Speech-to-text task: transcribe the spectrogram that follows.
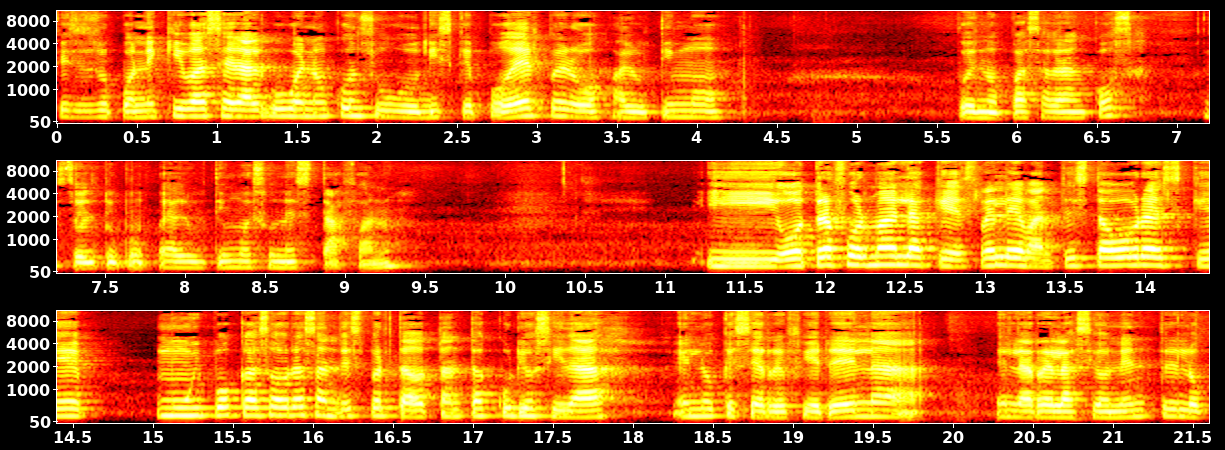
que se supone que iba a hacer algo bueno con su disque poder, pero al último pues no pasa gran cosa. Esto al último es una estafa, ¿no? Y otra forma de la que es relevante esta obra es que muy pocas obras han despertado tanta curiosidad en lo que se refiere en la, en la relación entre lo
